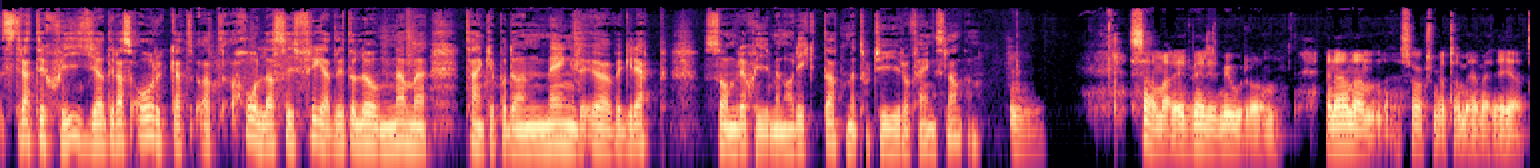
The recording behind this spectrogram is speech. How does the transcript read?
strategi och deras ork att, att hålla sig fredligt och lugna med tanke på den mängd övergrepp som regimen har riktat med tortyr och fängslanden. Mm. Samma, det är ett väldigt mod. En annan sak som jag tar med mig är att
